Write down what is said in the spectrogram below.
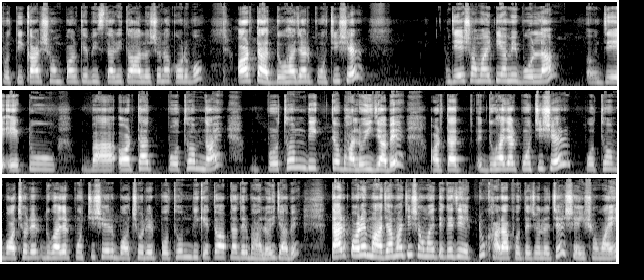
প্রতিকার সম্পর্কে বিস্তারিত আলোচনা করব। অর্থাৎ দু হাজার পঁচিশের যে সময়টি আমি বললাম যে একটু বা অর্থাৎ প্রথম নয়, প্রথম দিক তো ভালোই যাবে। অর্থাৎ দু হাজার পঁচিশের প্রথম বছরের দু হাজার পঁচিশের বছরের প্রথম দিকে তো আপনাদের ভালোই যাবে। তারপরে মাঝামাঝি সময় থেকে যে একটু খারাপ হতে চলেছে, সেই সময়ে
